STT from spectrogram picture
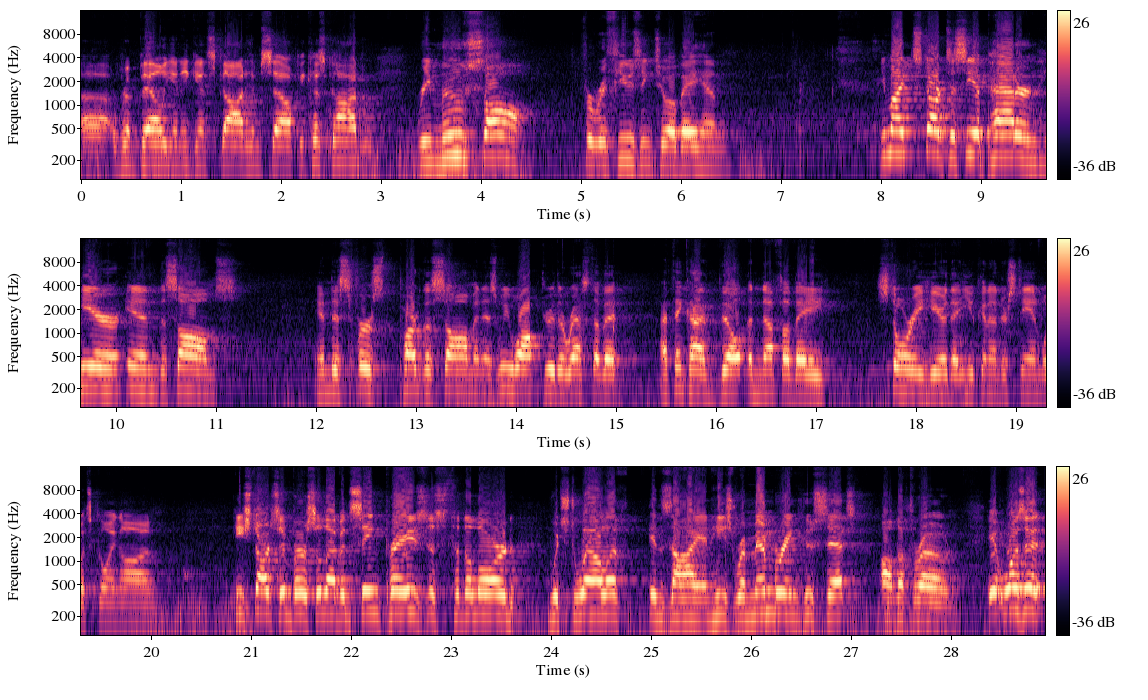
uh, rebellion against God himself because God removed Saul for refusing to obey him. You might start to see a pattern here in the Psalms, in this first part of the Psalm, and as we walk through the rest of it, I think I've built enough of a story here that you can understand what's going on he starts in verse 11 Sing praises to the Lord which dwelleth in Zion. He's remembering who sits on the throne. It wasn't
